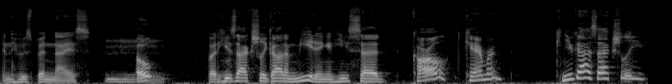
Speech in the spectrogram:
and who's been nice. Hmm. Oh, but he's actually got a meeting, and he said, "Carl, Cameron, can you guys actually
